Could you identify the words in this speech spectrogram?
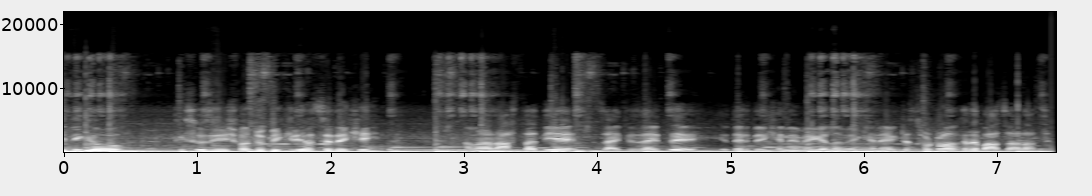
এইদিকেও কিছু জিনিসপত্র বিক্রি হচ্ছে দেখি। আমরা রাস্তা দিয়ে যাইতে যাইতে এদের দেখে নেমে গেলাম। এখানে একটা ছোট আকারের বাজার আছে।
